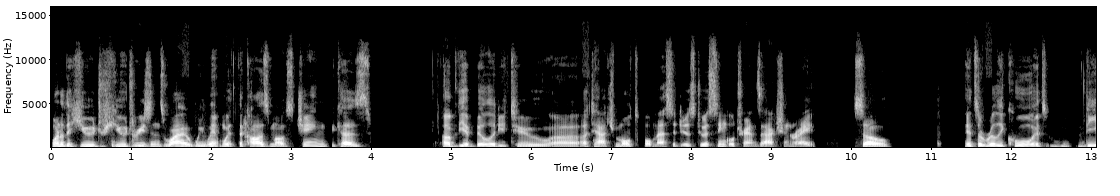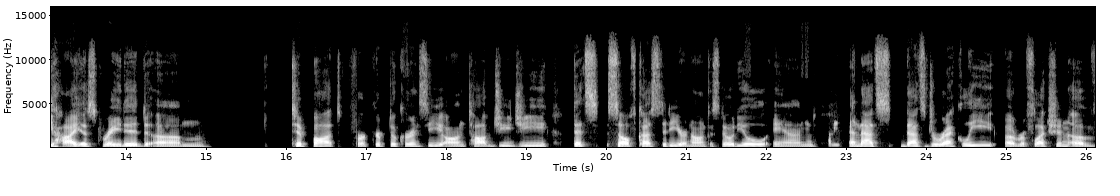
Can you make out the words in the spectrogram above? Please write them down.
one of the huge huge reasons why we went with the cosmos chain because of the ability to uh, attach multiple messages to a single transaction right? So it's a really cool it's the highest rated um, tip bot for cryptocurrency on top gg that's self custody or non custodial and and that's that's directly a reflection of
